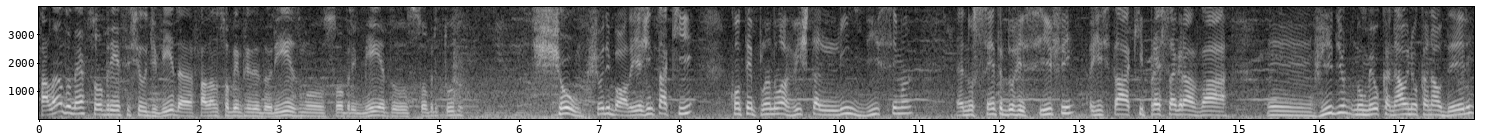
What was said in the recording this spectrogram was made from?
falando, né, sobre esse estilo de vida, falando sobre empreendedorismo, sobre medos, sobre tudo. Show, show de bola. E a gente está aqui contemplando uma vista lindíssima é, no centro do Recife. A gente está aqui prestes a gravar um vídeo no meu canal e no canal dele.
